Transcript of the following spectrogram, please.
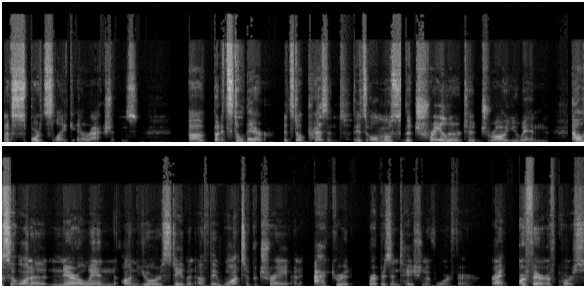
kind of sports like interactions. Uh, but it's still there. It's still present. It's almost the trailer to draw you in. I also want to narrow in on your statement of they want to portray an accurate representation of warfare, right? Warfare, of course,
